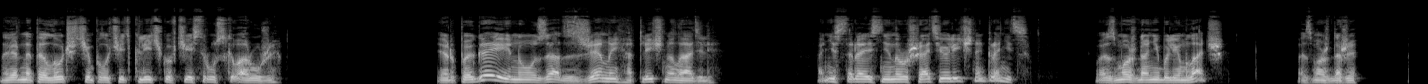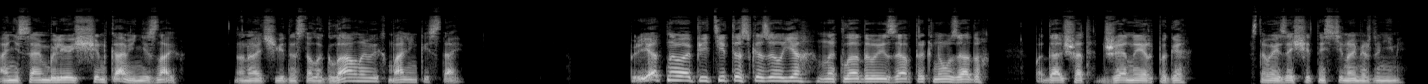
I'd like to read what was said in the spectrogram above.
наверное, это лучше, чем получить кличку в честь русского оружия». РПГ и Наузад с Женой отлично ладили. Они старались не нарушать ее личных границ. Возможно, они были младше, возможно, даже они сами были ее щенками, не знаю. Но она, очевидно, стала главной в их маленькой стае. «Приятного аппетита», — сказал я, накладывая завтрак на узаду, подальше от Джена и РПГ, вставая защитной стеной между ними.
